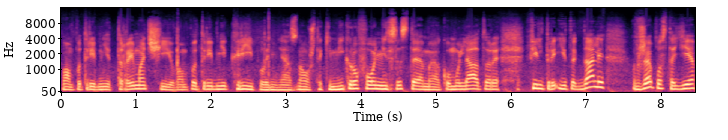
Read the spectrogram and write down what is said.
Вам потрібні тримачі, вам потрібні кріплення, знову ж таки, мікрофонні системи, акумулятори, фільтри і так далі. Вже постає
